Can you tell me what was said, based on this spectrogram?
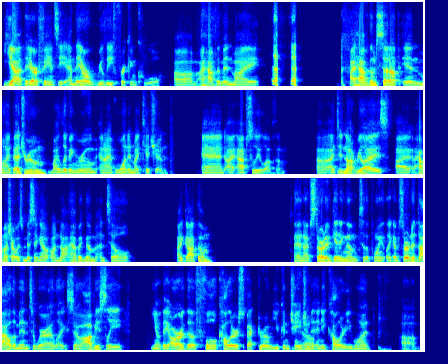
yeah, they are fancy and they are really freaking cool. Um, I have them in my I have them set up in my bedroom, my living room, and I have one in my kitchen. And I absolutely love them. Uh, I did not realize I how much I was missing out on not having them until I got them. And I've started getting them to the point like I'm starting to dial them in to where I like. So obviously, you know, they are the full color spectrum. You can change them to any color you want. Um,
